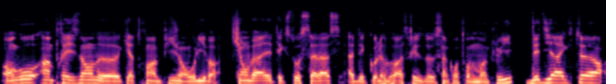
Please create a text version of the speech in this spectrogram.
En gros, un président de 80 piges en roue libre qui enverrait des textos salaces à des collaboratrices de 50 ans de moins que lui, des directeurs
